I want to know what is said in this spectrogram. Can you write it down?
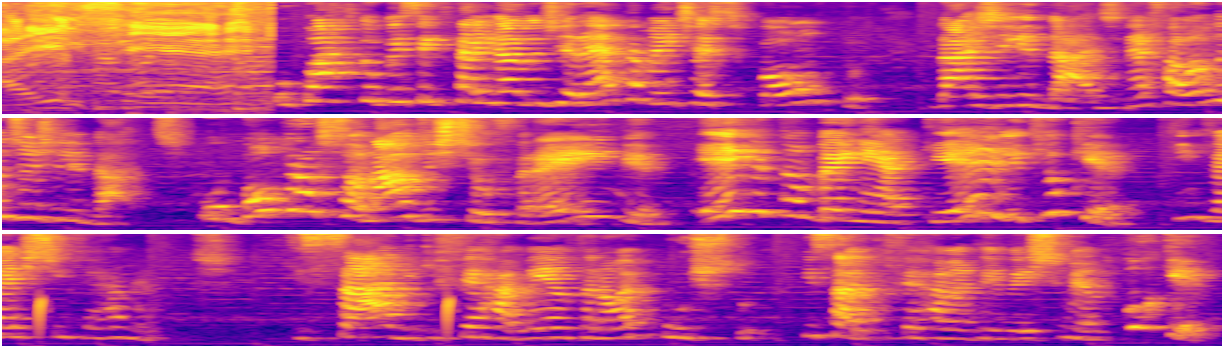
Aí sim. O quarto que eu pensei que tá ligado diretamente a esse ponto da agilidade, né? Falando de agilidade. O bom profissional de steel frame, ele também é aquele que o quê? Que investe em ferramentas. Que sabe que ferramenta não é custo, que sabe que ferramenta é investimento. Por quê?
